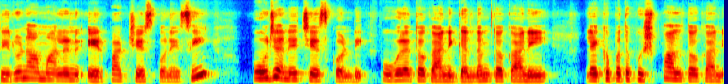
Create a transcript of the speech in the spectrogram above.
తిరునామాలను ఏర్పాటు చేసుకునేసి పూజ అనేది చేసుకోండి. పువ్వులతో కానీ గంధంతో కానీ లేకపోతే పుష్పాలతో కానీ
